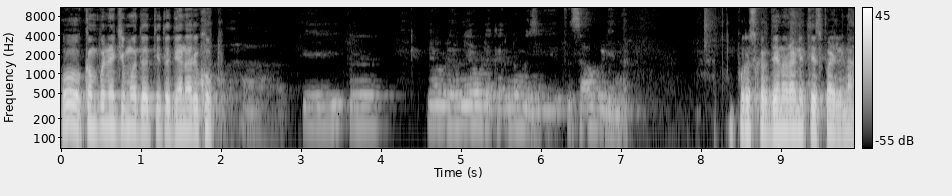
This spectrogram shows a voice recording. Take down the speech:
हो कंपन्यांची मदत तिथं देणारे खूप. हा, ते इथं एवढं एवढं करणं म्हणजे तसं अवघड आहे ना. पुरस्कार देणाऱ्याने तेच पाहिलं ना.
